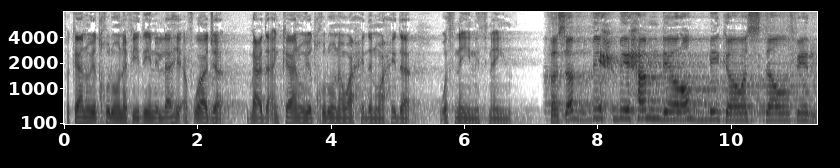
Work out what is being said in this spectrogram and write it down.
فكانوا يدخلون في دين الله أفواجا بعد أن كانوا يدخلون واحدا واحدا واثنين اثنين. فسبح بحمد ربك واستغفره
